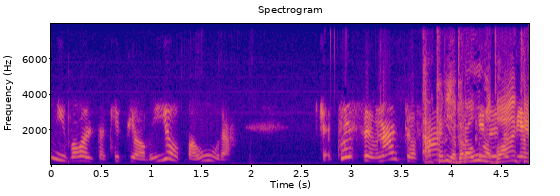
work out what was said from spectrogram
ogni volta che piove io ho paura. Cioè, questo è un altro fatto. Ho capito, però uno può anche,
